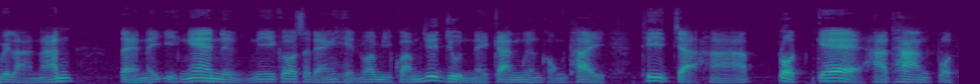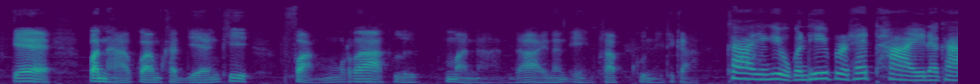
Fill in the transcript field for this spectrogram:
เวลานั้น แต่ในอีกแง่หนึ่ง นี่ก็แสดงให้เห็นว่ามีความยืดหยุ่นในการเมืองของไทย ที่จะหาปลดแก้ หาทางปลดแก้ ปัญหาความขัดแย้งที่ ฝังรากลึกมานานได้นั่นเองครับคุณนิติการค่ะยังอยู่กันที่ประเทศไทยนะคะ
